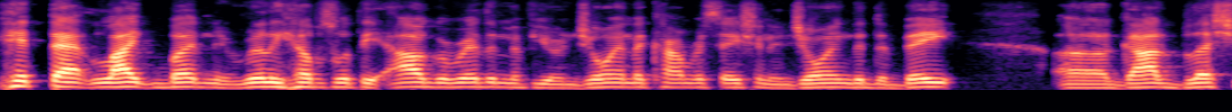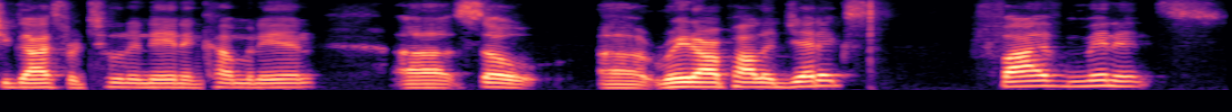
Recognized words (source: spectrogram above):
Hit that like button. It really helps with the algorithm. If you're enjoying the conversation, enjoying the debate, uh, God bless you guys for tuning in and coming in. Uh, so, uh, Radar Apologetics, five minutes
